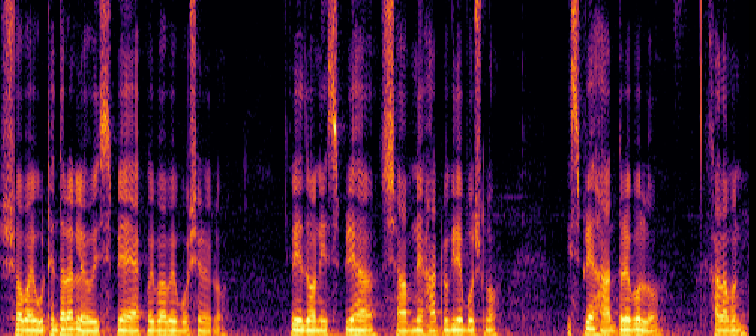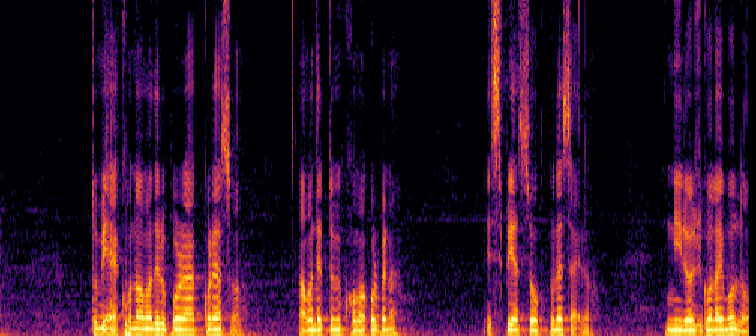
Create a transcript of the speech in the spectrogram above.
সবাই উঠে দাঁড়ালেও স্প্রিয়া একইভাবে বসে রইল। রেজওয়ান স্প্রিয়া সামনে হাঁটু গিরে বসল। স্প্রিয়া হাত ধরে বলল, খালামণি, তুমি এখনও আমাদের উপর রাগ করে আছো? আমাদের তুমি ক্ষমা করবে না? স্প্রিয়া চোখ তুলে চাইল। নিরস গলায় বলল,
